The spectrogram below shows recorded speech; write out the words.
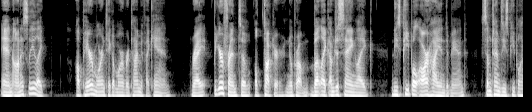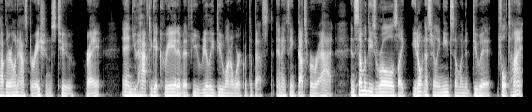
And honestly, like, I'll pay her more and take up more of her time if I can. Right. But you're a friend, so I'll talk to her. No problem. But like, I'm just saying, like, these people are high in demand. Sometimes these people have their own aspirations too, right? And you have to get creative if you really do want to work with the best. And I think that's where we're at. And some of these roles, like you don't necessarily need someone to do it full time,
